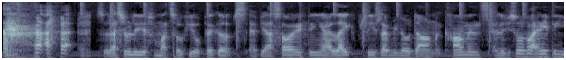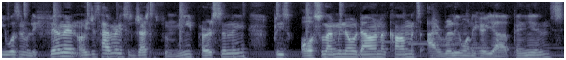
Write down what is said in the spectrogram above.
so that's really it for my Tokyo pickups. If y'all saw anything I like, please let me know down in the comments. And if you saw anything you wasn't really feeling or you just have any suggestions for me personally, please also let me know down in the comments. I really want to hear y'all opinions.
